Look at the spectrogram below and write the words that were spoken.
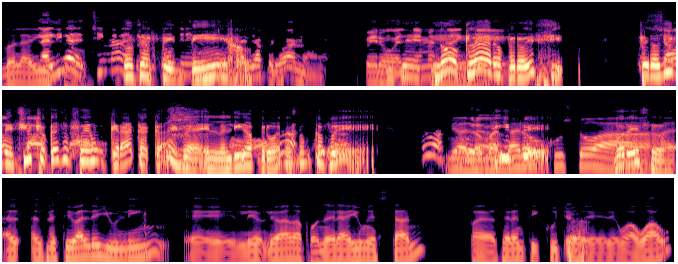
no la hizo. La Liga de China No seas pendejo. calidad peruana. Pero el tema que- No, claro, que- pero es si- pero dime, Siucho chao, acaso fue un crack acá en la, en la Liga No, peruana, nunca basura. fue. Fue Mira, lo mandaron justo a- por eso. a- al, al festival de Yulín, eh, le, le van a poner ahí un stand para hacer anticucho de, de Guau Guau,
